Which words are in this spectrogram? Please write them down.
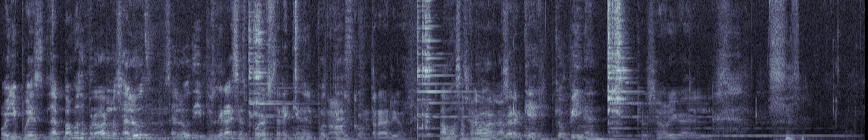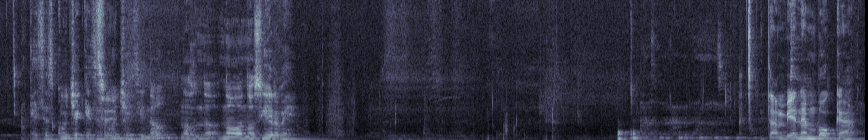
Oye, pues vamos a probarlo. Salud, salud y pues gracias por estar aquí en el podcast. No, al contrario. Vamos a probarlo, a ver qué, qué, opinan. Que se oiga el... que se escuche, que se escuche, si no, no, no, no sirve. También en boca,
